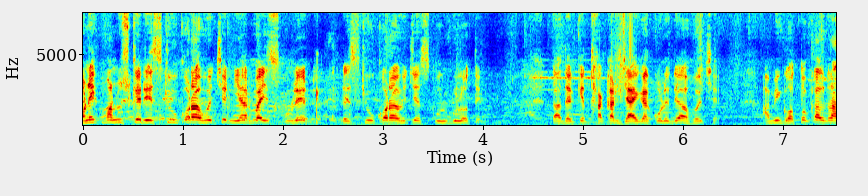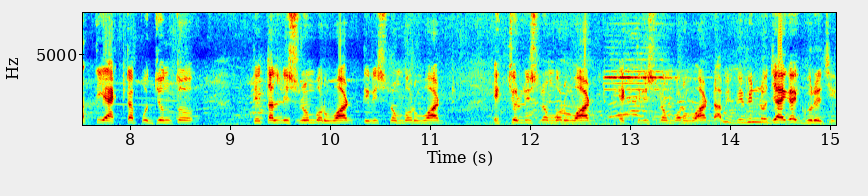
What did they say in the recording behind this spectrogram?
অনেক মানুষকে রেস্কিউ করা হয়েছে নিয়ার বাই স্কুলের রেস্কিউ করা হয়েছে স্কুলগুলোতে তাদেরকে থাকার জায়গা করে দেওয়া হয়েছে। আমি গতকাল রাত্রি একটা পর্যন্ত তেতাল্লিশ নম্বর ওয়ার্ড, তিরিশ নম্বর ওয়ার্ড, একচল্লিশ নম্বর ওয়ার্ড, একত্রিশ নম্বর ওয়ার্ড, আমি বিভিন্ন জায়গায় ঘুরেছি।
